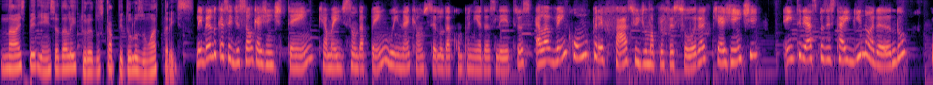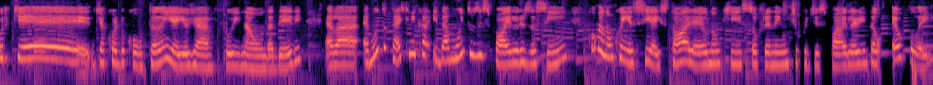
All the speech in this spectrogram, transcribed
na experiência da leitura dos capítulos 1 a 3. Lembrando que essa edição que a gente tem, que é uma edição da Penguin, né, que é um selo da Companhia das Letras, ela vem com um prefácio de uma professora que a gente, entre aspas, está ignorando, porque, de acordo com o Tan, e aí eu já fui na onda dele, ela é muito técnica e dá muitos spoilers assim. Como eu não conhecia a história, eu não quis sofrer nenhum tipo de spoiler, então eu pulei.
